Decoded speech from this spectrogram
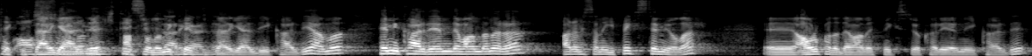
teklifler geldi. teklifler Astronomik geldi. teklifler geldi Icardi'ye ama hem Icardi hem de Van Danara Arabistan'a gitmek istemiyorlar. Ee, Avrupa'da devam etmek istiyor kariyerine Icardi.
